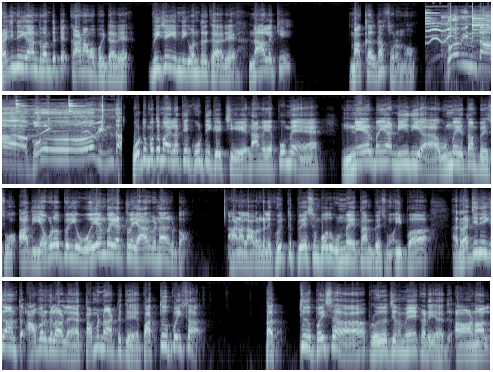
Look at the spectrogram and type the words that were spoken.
ரஜினிகாந்த் வந்துட்டு காணாம போயிட்டாரு. விஜய் இன்னைக்கு வந்திருக்காரு. நாளைக்கு மக்கள் தான் சொல்லணும். கோவிந்தா கோவிந்தா. ஒட்டுமொத்தமா எல்லாத்தையும் கூட்டி கேச்சு நாங்க எப்பவுமே நேர்மையா நீதியா உண்மையை தான் பேசுவோம். அது எவ்வளவு பெரிய உயர்ந்த இடத்துல யார் வேணா இருக்கட்டும். ஆனால் அவர்களை குறித்து பேசும்போது உண்மையை தான் பேசுவோம். இப்போ ரஜினிகாந்த் அவர்களால தமிழ்நாட்டுக்கு பத்து பைசா பத்து பைசா பிரயோஜனமே கிடையாது. ஆனால்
